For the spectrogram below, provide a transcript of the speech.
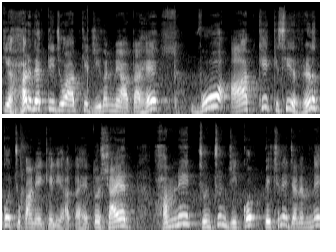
कि हर व्यक्ति जो आपके जीवन में आता है, वो आपके किसी ऋण को चुकाने के लिए आता है। तो शायद हमने चुन चुन जी को पिछले जन्म में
